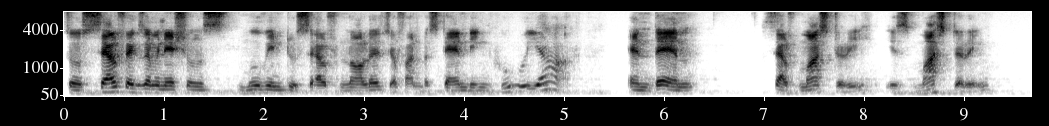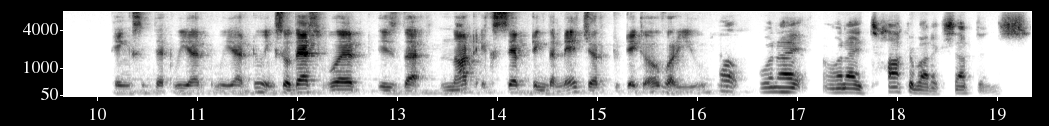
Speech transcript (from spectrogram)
So self-examinations move into self-knowledge of understanding who we are. And then self-mastery is mastering things that we are we are doing. So that's where is the not accepting the nature to take over you. Well, when I when I talk about acceptance,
